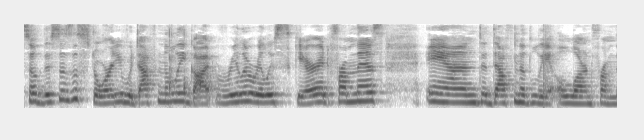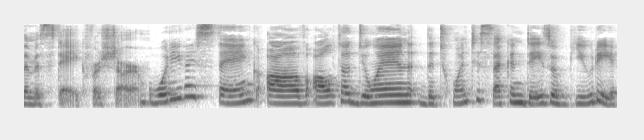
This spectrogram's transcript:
So this is a story. We definitely got really really scared from this and definitely learned from the mistake for sure. What do you guys think of Ulta doing the 22nd days of beauty?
